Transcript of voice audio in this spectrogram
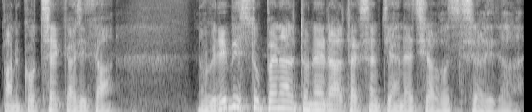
pan Kocek a říká, no kdybys tu penaltu nedal, tak jsem tě hned šel odstřelit, ale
